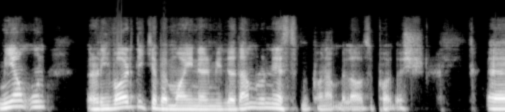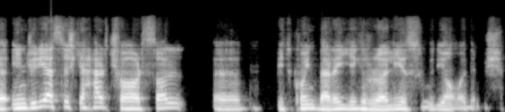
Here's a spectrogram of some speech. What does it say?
میام اون reward ی که به miner می‌دادم رو نصف می‌کنم به لحاظ پاداش. اینجوری هستش که هر چهار سال بیت کوین برای یک رالی سعودی آماده میشه.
